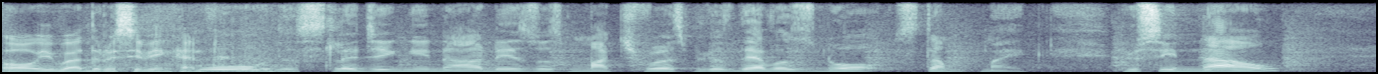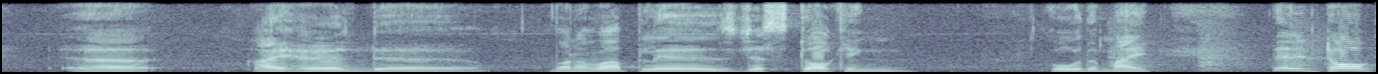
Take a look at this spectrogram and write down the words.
or you were the receiving end? Oh, the sledging in our days was much worse because there was no stump mic. You see, now uh, I heard uh, one of our players just talking over the mic. They'll talk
